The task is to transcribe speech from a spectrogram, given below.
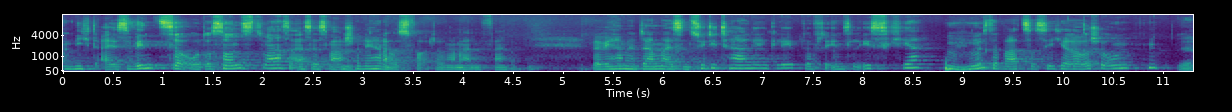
und nicht als Winzer oder sonst was. Also es war schon eine Herausforderung am Anfang. Weil wir haben ja damals in Süditalien gelebt, auf der Insel Ischia. Mhm. Das, da war es sicher auch schon unten. Ja.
